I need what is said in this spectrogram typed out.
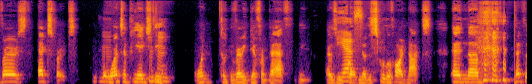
versed, experts. Mhm. one's a PhD, Mhm. one took a very different path. The, as we call Yes. it, you know, the school of hard knocks. And um, that's the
